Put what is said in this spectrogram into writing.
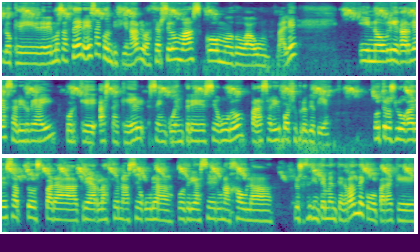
lo que debemos hacer es acondicionarlo, hacérselo más cómodo aún, ¿vale? Y no obligarle a salir de ahí porque hasta que él se encuentre seguro para salir por su propio pie. Otros lugares aptos para crear la zona segura podría ser una jaula lo suficientemente grande como para que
